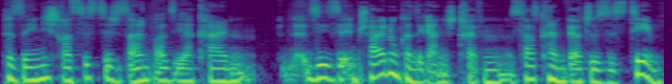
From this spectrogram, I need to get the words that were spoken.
per se nicht rassistisch sein, weil sie ja kein, diese Entscheidung kann sie gar nicht treffen. Es hat kein Wertesystem.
